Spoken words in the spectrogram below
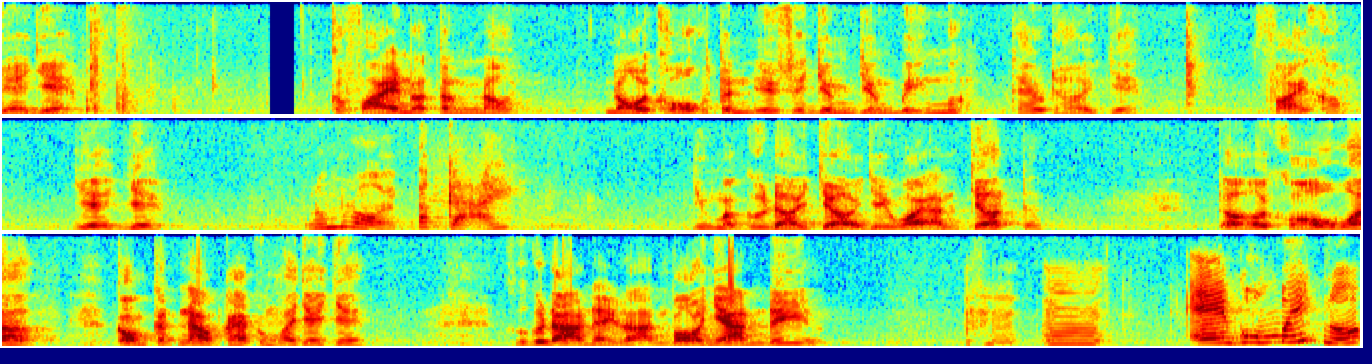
Dè dè Có phải em đã từng nói Nỗi khổ của tình yêu sẽ dần dần biến mất Theo thời gian? Phải không? Dè Đúng rồi, bắp cải Nhưng mà cứ đợi chờ vậy hoài anh chết đó. Trời ơi khổ quá. Còn cách nào khác không hả dè Cứ cái đà này là anh bỏ nhà anh đi. Ừm, Em cũng không biết nữa.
